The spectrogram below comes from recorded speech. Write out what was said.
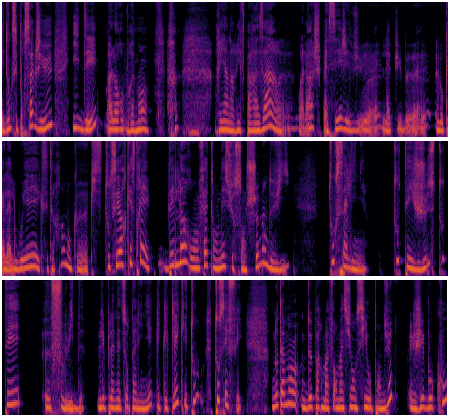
Et donc, c'est pour ça que j'ai eu idée. Alors, vraiment, rien n'arrive par hasard. Euh, voilà, je suis passée, j'ai vu euh, la pub euh, locale à louer, etc. Donc, tout s'est orchestré. Dès lors où, en fait, on est sur son chemin de vie, tout s'aligne. Tout est juste, tout est fluide. Les planètes sont alignées, clic, clic, clic, et tout, tout s'est fait. Notamment de par ma formation aussi au pendule, j'ai beaucoup,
